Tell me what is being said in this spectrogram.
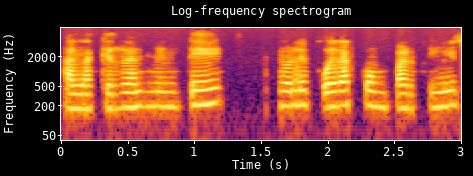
a la que realmente yo le pueda compartir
